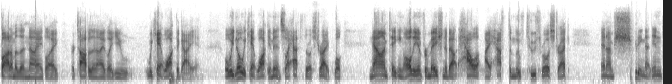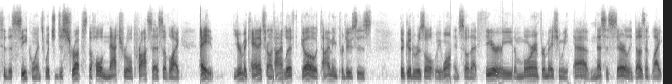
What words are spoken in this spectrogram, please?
bottom of the ninth, like or top of the ninth, like you we can't walk the guy in. Well, we know we can't walk him in, so I have to throw a strike. Well, now I'm taking all the information about how I have to move to throw a strike and I'm shooting that into the sequence, which disrupts the whole natural process of like, hey, your mechanics are on time, lift, go. Timing produces the good result we want. And so that theory, the more information we have necessarily doesn't like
